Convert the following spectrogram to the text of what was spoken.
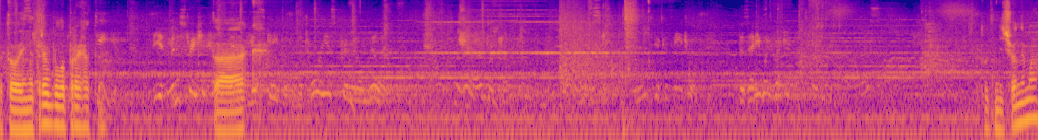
А то і не треба було пригати. Так. Тут нічого нема.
